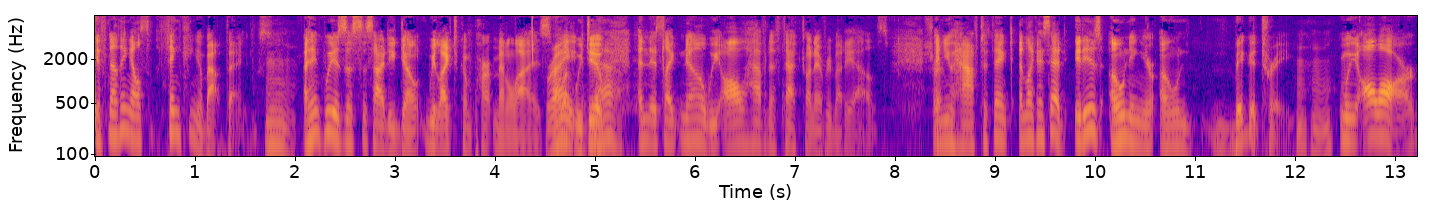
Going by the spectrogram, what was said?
if nothing else, thinking about things. Mm. I think we as a society don't. We like to compartmentalize what Right, we do, yeah. and it's like no, we all have an effect on everybody else, Sure. and you have to think. And like I said, it is owning your own bigotry. Mm-hmm. We all are.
